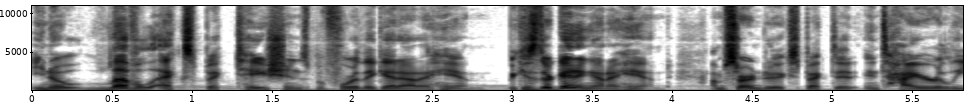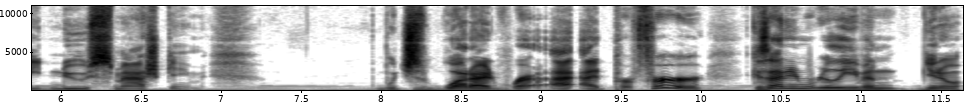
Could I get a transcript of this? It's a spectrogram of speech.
you know, level expectations before they get out of hand because they're getting out of hand. I'm starting to expect an entirely new Smash game which is what I'd I'd prefer because I didn't really even you know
